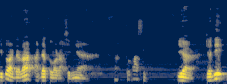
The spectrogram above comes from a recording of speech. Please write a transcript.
itu adalah ada telur asinnya. Telur asin. Ya, jadi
